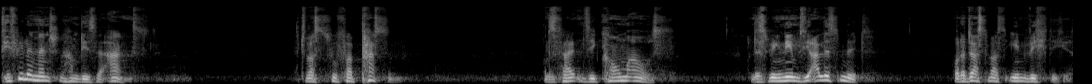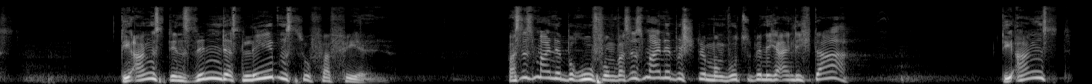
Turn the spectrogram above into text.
Wie viele Menschen haben diese Angst, etwas zu verpassen? Und das halten sie kaum aus. Und deswegen nehmen sie alles mit. Oder das, was ihnen wichtig ist. Die Angst, den Sinn des Lebens zu verfehlen. Was ist meine Berufung? Was ist meine Bestimmung? Wozu bin ich eigentlich da? Die Angst,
